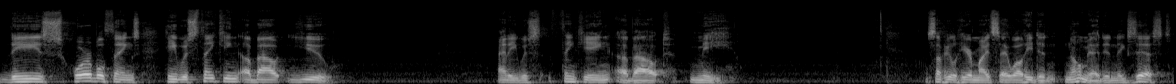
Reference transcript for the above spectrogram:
these horrible things, he was thinking about you and he was thinking about me. Some people here might say, well, he didn't know me, I didn't exist.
